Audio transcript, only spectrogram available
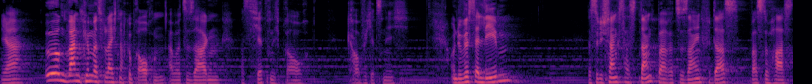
Ja, irgendwann können wir es vielleicht noch gebrauchen, aber zu sagen, was ich jetzt nicht brauche, kaufe ich jetzt nicht. Und du wirst erleben, dass du die Chance hast, dankbarer zu sein für das, was du hast.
